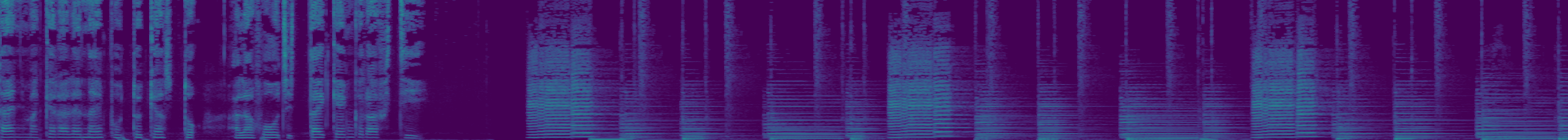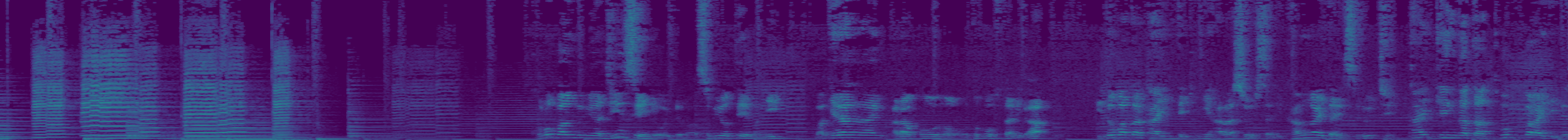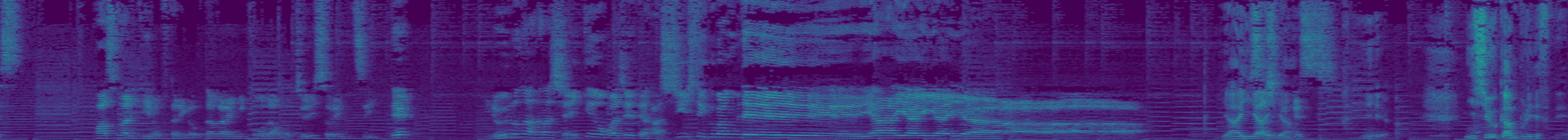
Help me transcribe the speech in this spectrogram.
対に負けられないポッドキャスト、アラフォー実体験グラフィティ。この番組は人生においての遊びをテーマに負けられないアラフォーの男2人が井戸端会議的に話をしたり考えたりする実体験型トークバラエティですパーソナリティの2人がお互いにコーナーを持ち寄りそれについていろいろな話や意見を交えて発信していく番組でいやいやいやいやいやいやいや。ですや、2週間ぶりですね。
